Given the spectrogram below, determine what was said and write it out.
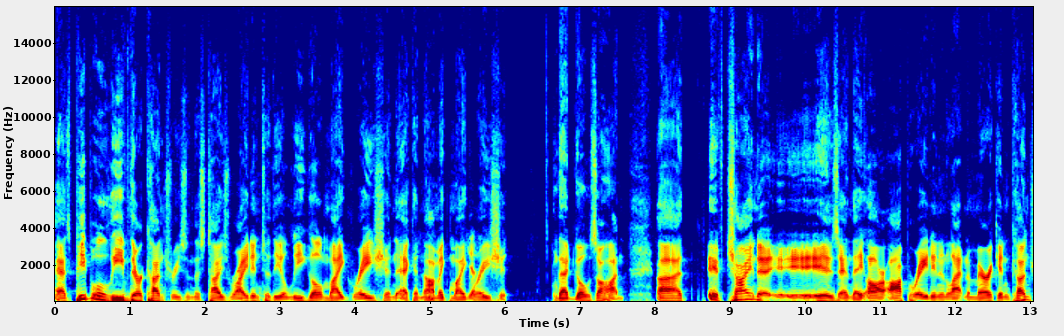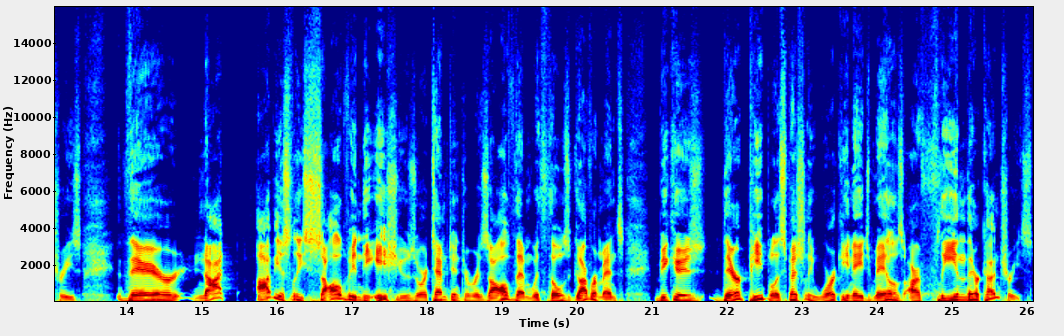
as people leave their countries? And this ties right into the illegal migration, economic migration. That goes on. Uh, if China is and they are operating in Latin American countries, they're not obviously solving the issues or attempting to resolve them with those governments because their people, especially working age males, are fleeing their countries.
